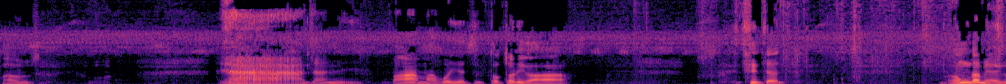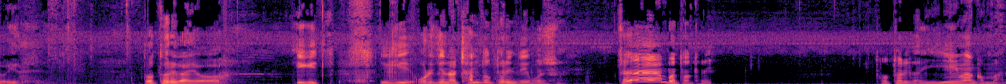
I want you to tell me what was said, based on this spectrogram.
밤, 야, 참, 밤하고, 이 도토리가, 진짜, 농담이야, 이거. 도토리가요. 이게, 이게 오리지널 참 도토리인데, 보세요. 전부 도토리. 도토리가 이만큼만.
